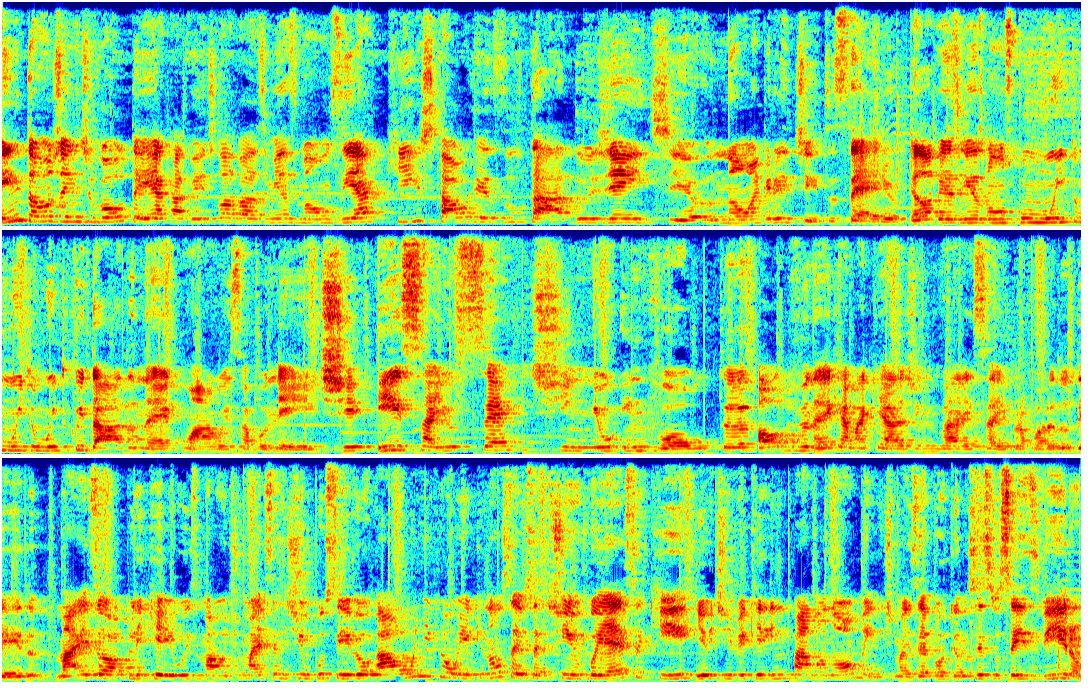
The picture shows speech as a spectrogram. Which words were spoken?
Então, gente, voltei, acabei de lavar as minhas mãos e aqui está o resultado. Gente, eu não acredito, sério. Eu lavei as minhas mãos com muito, muito, muito cuidado, né, com água e sabonete. E saiu certinho em volta. Óbvio, né, que a maquiagem vai sair pra fora do dedo, mas eu apliquei o esmalte o mais certinho possível. A única unha que não saiu certinho foi essa aqui e eu tive que limpar manualmente, mas é porque eu não sei se vocês viram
